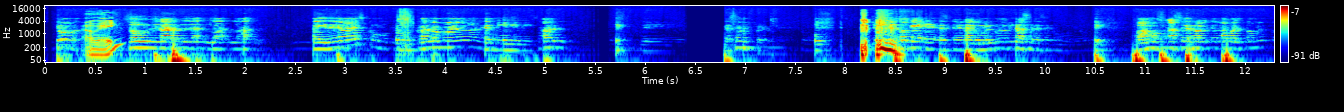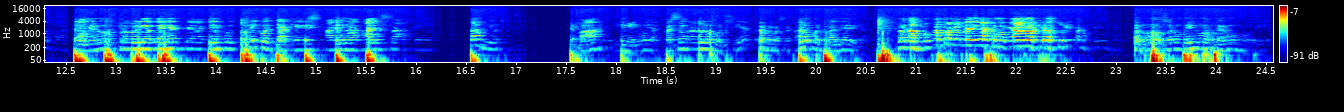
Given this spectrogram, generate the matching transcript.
Funciona. Ok. So, la, la, la, la, la idea es como que buscar la manera de minimizar este, ese enfermo. So, yo pienso que el, el argumento debería ser ese, como que, ok, vamos a cerrar el apartamento para que la menos probabilidad de gente aquí en Puerto cerrarlo por siempre, pero cerrarlo por un par de días. Pero tampoco es para que me digas como que, ah, no, es que los turistas no tienen no, nosotros mismos nos tenemos jodidos. Ah, definitivamente, definitivamente. Nosotros mismos nos tenemos jodidos. Sí, cabrón, Pero ¿sabes? Yo creo que sería un relief de que, es más, tú como fucking turista, ¿qué puñeta tú haces? Sí, con esto por el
